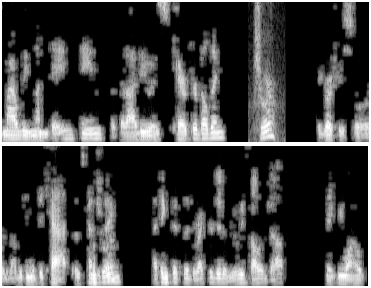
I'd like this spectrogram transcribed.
mildly mundane scenes, but that I view as character building. Sure. The grocery store, the looking with the cat, those kinds Sure. of things. I think that the director did a really solid job. Make me want to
